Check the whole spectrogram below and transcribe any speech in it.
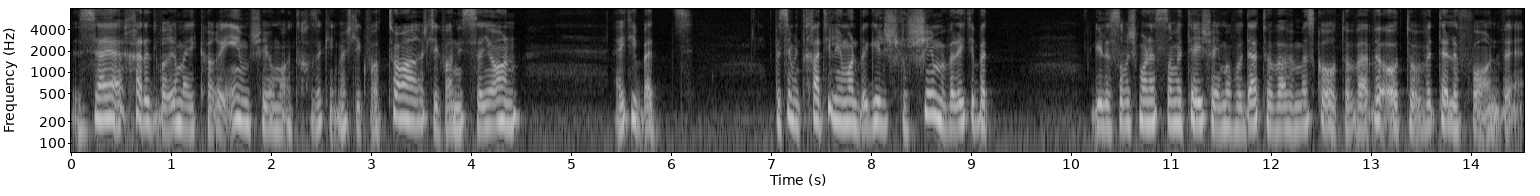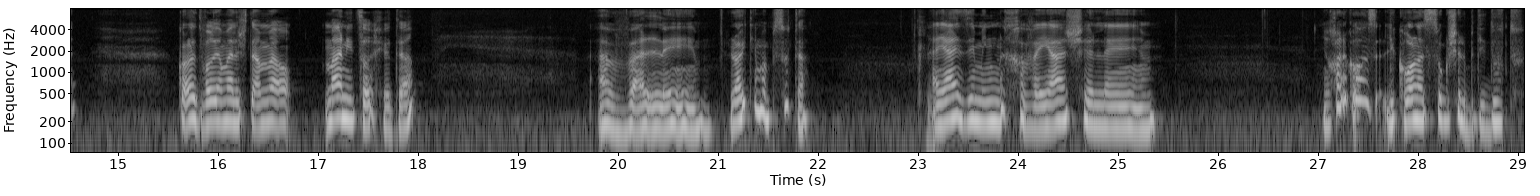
זה היה אחד הדברים העיקריים שהיו מאוד חזקים. יש לי כבר תואר, יש לי כבר ניסיון. הייתי בת... בעצם התחלתי ללמוד בגיל 30, אבל הייתי בת גיל 28-29 עם עבודה טובה ומשכורת טובה ואוטו וטלפון וכל הדברים האלה שאתה אומר, מה אני צריך יותר? אבל אה, לא הייתי מבסוטה. כן. היה איזה מין חוויה של... אה, אני יכולה לקרוא, לקרוא לה סוג של בדידות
